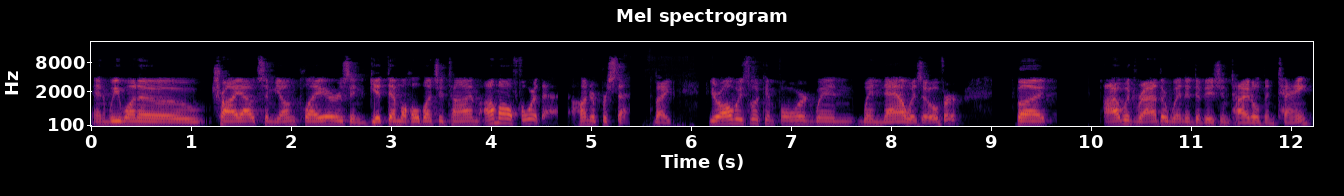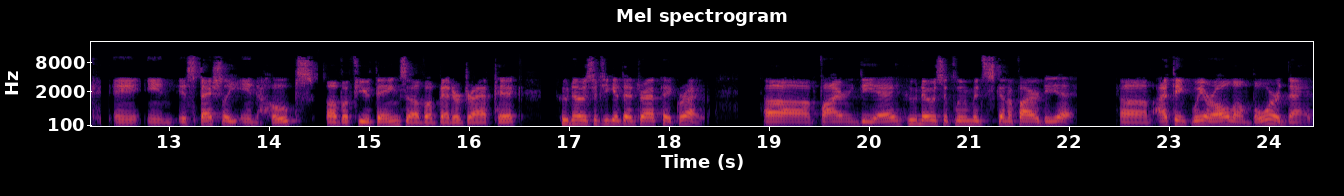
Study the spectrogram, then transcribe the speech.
and we want to try out some young players and get them a whole bunch of time, I'm all for that, 100%. Like you're always looking forward when when now is over, but I would rather win a division title than tank, in, in especially in hopes of a few things of a better draft pick. Who knows if you get that draft pick right? Uh, firing Da. Who knows if Loomis is going to fire Da? Um, I think we are all on board that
